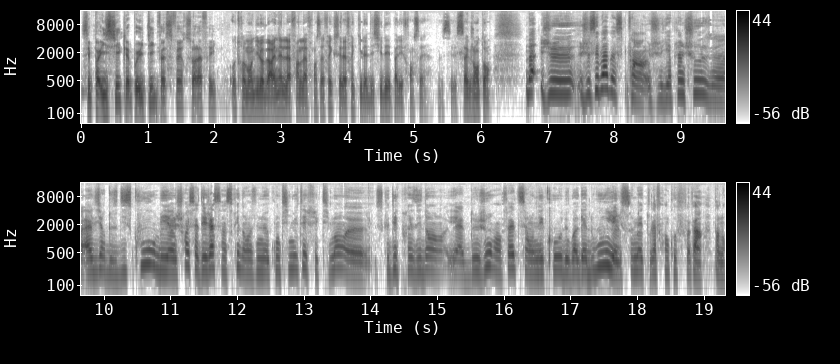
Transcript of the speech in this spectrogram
C'est pas ici que la politique va se faire sur l'Afrique. Autrement dit, Lovarinel, la fin de la France-Afrique, c'est l'Afrique qui l'a décidé et pas les Français. C'est ça que j'entends. Bah, je je sais pas parce que enfin je- il y a plein de choses euh, à dire de ce discours, mais euh, je crois que ça déjà s'inscrit dans une continuité effectivement. euh, ce que dit le président il y a deux jours en fait, c'est en écho de Ouagadougou. Il y a le sommet de la franco enfin pardon,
